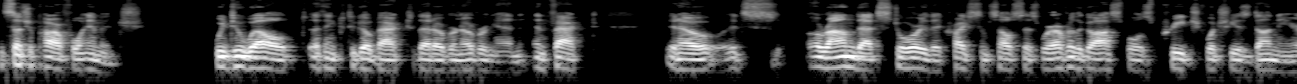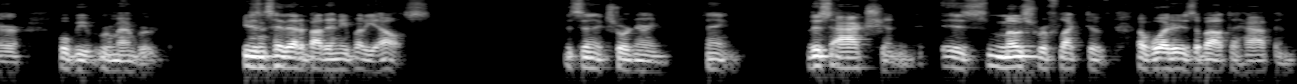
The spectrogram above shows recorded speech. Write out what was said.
It's such a powerful image. We do well, I think, to go back to that over and over again. In fact, you know, it's around that story that Christ himself says, wherever the gospel is preached, what she has done here will be remembered. He doesn't say that about anybody else. It's an extraordinary thing. This action is most reflective of what is about to happen.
